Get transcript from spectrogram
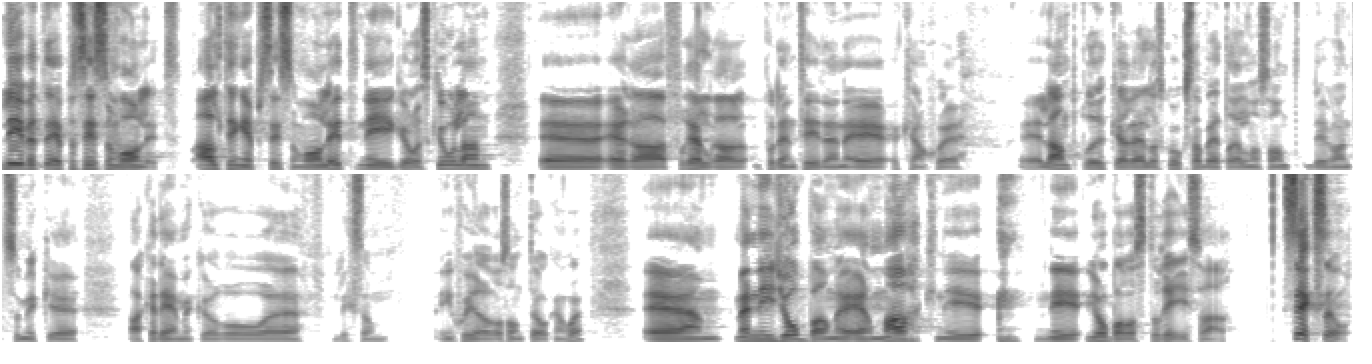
Livet är precis som vanligt. Allting är precis som vanligt. Ni går i skolan. Eh, era föräldrar på den tiden är kanske eh, lantbrukare eller skogsarbetare eller något sånt. Det var inte så mycket akademiker och eh, liksom ingenjörer och sånt då kanske. Eh, men ni jobbar med er mark, ni, ni jobbar och står i så här. Sex år.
